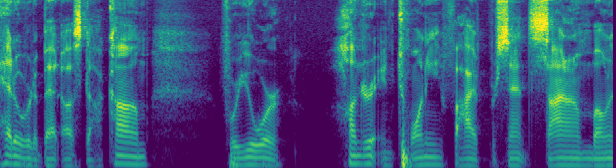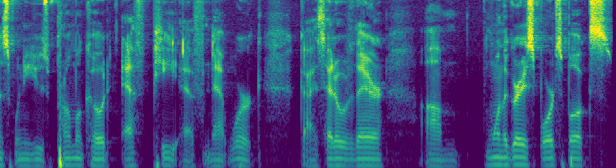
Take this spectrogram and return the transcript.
Head over to betus.com for your 125% sign on bonus when you use promo code FPF Network. Guys, head over there. Um, one of the greatest sports books,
